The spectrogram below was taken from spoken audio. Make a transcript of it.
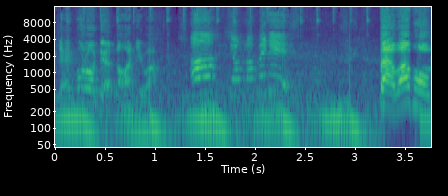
อย่าให้พวกเราเดือดร้อนดีวะเออยอมรับไปดิแต่ว่าผม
